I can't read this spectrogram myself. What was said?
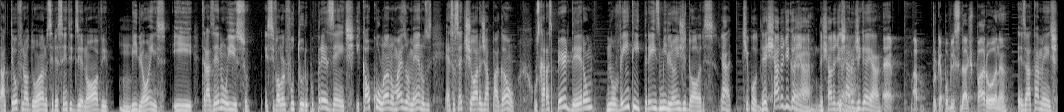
até o final do ano, seria 119 hum. bilhões, e trazendo isso, esse valor futuro pro presente e calculando mais ou menos essas 7 horas de apagão, os caras perderam 93 milhões de dólares. Yeah, tipo, deixaram de ganhar. É. Deixaram de deixaram ganhar. de ganhar. É, porque a publicidade parou, né? Exatamente.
